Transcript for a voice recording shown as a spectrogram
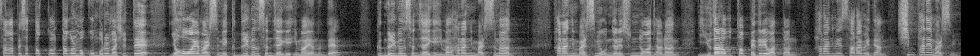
상 앞에서 떡, 떡을 먹고 물을 마실 때 여호와의 말씀이 그 늙은 선자에게 임하였는데 그 늙은 선자에게 임한 하나님 말씀은 하나님 말씀에 온전히 순종하지 않은 이 유다로부터 베들에 왔던 하나님의 사람에 대한 심판의 말씀이에요.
